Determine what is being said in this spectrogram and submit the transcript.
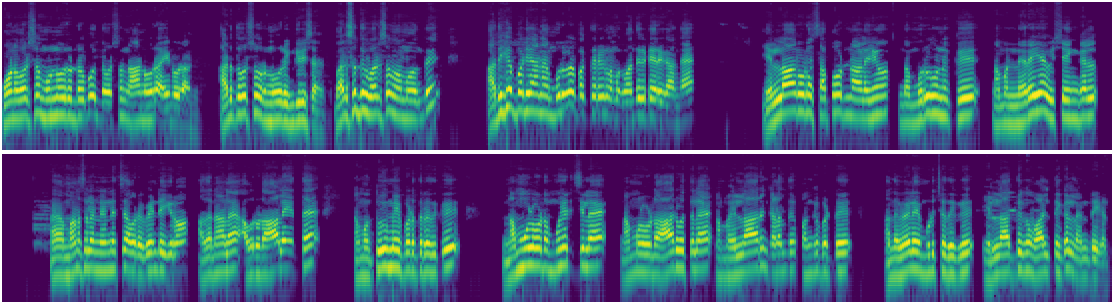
போன வருஷம் முந்நூறுன்றப்போ இந்த வருஷம் நானூறு ஐநூறு ஆகுது. அடுத்த வருஷம் ஒரு நூறு இன்க்ரீஸ் ஆகுது. வருஷத்துக்கு வருஷம் நம்ம வந்து அதிகப்படியான முருக பக்தர்கள் நமக்கு வந்துகிட்டே இருக்காங்க. எல்லாரோட சப்போர்ட்னாலையும் இந்த முருகனுக்கு நம்ம நிறைய விஷயங்கள் மனசுல நினைச்சு அவரை வேண்டிக்கிறோம். அதனால அவரோட ஆலயத்தை நம்ம தூய்மைப்படுத்துறதுக்கு நம்மளோட முயற்சியில நம்மளோட ஆர்வத்துல நம்ம எல்லாரும் கலந்து பங்கு பெற்று அந்த வேலையை முடிச்சதுக்கு எல்லாத்துக்கும் வாழ்த்துக்கள் நன்றிகள்.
